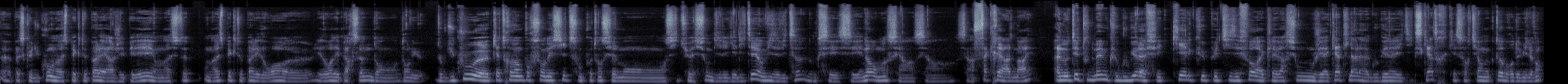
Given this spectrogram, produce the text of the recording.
Euh, parce que du coup on ne respecte pas la RGPD et on ne respecte pas les droits, euh, les droits des personnes dans, dans l'UE. Donc du coup 80% euh, des sites sont potentiellement en situation d'illégalité hein, vis-à-vis de ça, donc c'est énorme, hein, c'est un, un, un, sacré raz-de-marée. À noter tout de même que Google a fait quelques petits efforts avec la version GA4, là, la Google Analytics 4, qui est sortie en octobre 2020.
